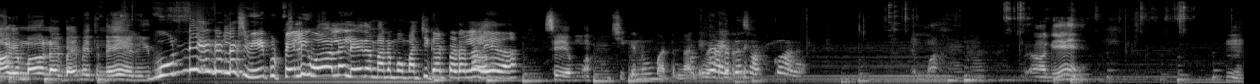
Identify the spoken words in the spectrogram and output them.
ఆగమ్మా నాకు భయం అవుతుంది ఉండే లక్ష్మి ఇప్పుడు పెళ్ళికి పోవాలా లేదా మనము? మంచిగా కనపడాలా లేదా? చేయమ్మా చికెన్ మటన్ అన్ని అమ్మా ఆగే హ్మ్.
